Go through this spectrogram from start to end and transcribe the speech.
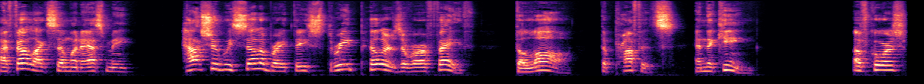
I felt like someone asked me, how should we celebrate these three pillars of our faith the law, the prophets, and the king? Of course,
